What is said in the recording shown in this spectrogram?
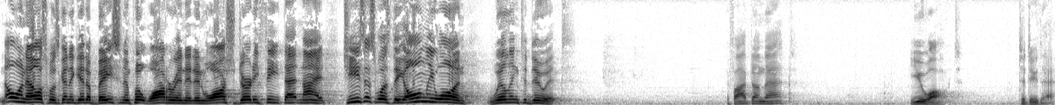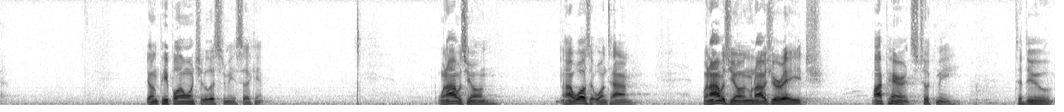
No one else was going to get a basin and put water in it and wash dirty feet that night. Jesus was the only one willing to do it. If I've done that, you ought to do that. Young people, I want you to listen to me a second. When I was young, I was at one time, when I was young, when I was your age, my parents took me to do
